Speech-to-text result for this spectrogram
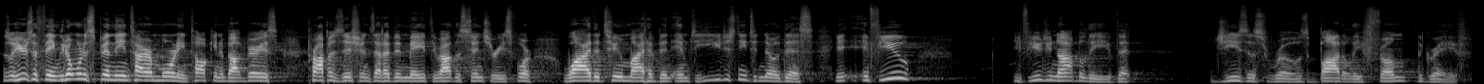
And so here's the thing we don't want to spend the entire morning talking about various propositions that have been made throughout the centuries for why the tomb might have been empty. You just need to know this. If you, if you do not believe that Jesus rose bodily from the grave,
